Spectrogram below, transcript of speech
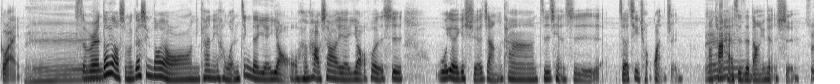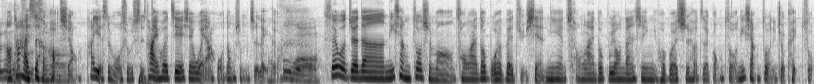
怪，诶、什么人都有，什么个性都有哦。你看，你很文静的也有，很好笑的也有，或者是我有一个学长，他之前是折气球冠军，然后他还是在当一件事，所以是然后他还是很好笑，他也是魔术师，他也会接一些尾牙活动什么之类的好。酷哦。所以我觉得你想做什么，从来都不会被局限，你也从来都不用担心你会不会适合这个工作。你想做，你就可以做。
